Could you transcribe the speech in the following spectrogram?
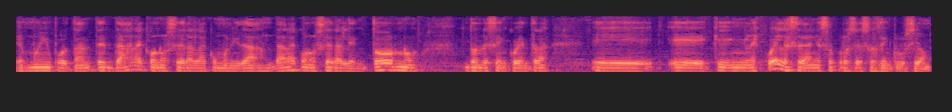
es muy importante dar a conocer a la comunidad, dar a conocer al entorno donde se encuentra, eh, eh, que en la escuela se dan esos procesos de inclusión,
